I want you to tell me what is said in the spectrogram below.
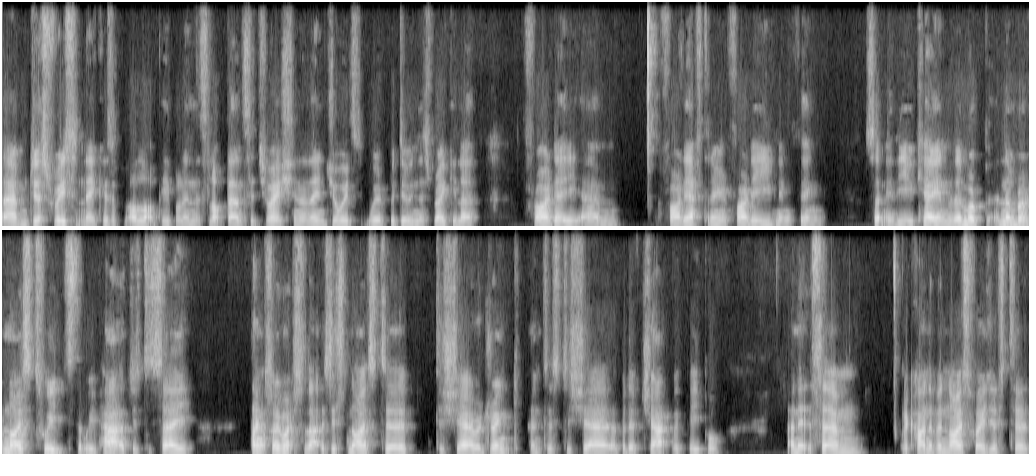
um, just recently because a lot of people in this lockdown situation and they enjoyed, we're, we're doing this regular Friday um, Friday afternoon, Friday evening thing, certainly in the UK. And then a number of nice tweets that we've had just to say thanks very much for that. It's just nice to to share a drink and just to share a bit of chat with people. And it's um, a kind of a nice way just to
